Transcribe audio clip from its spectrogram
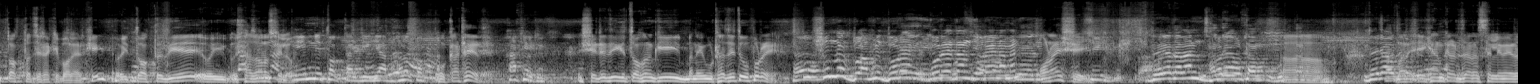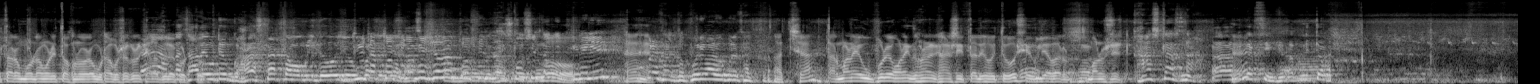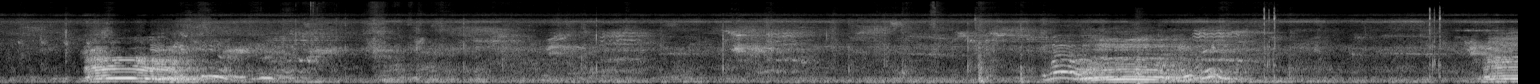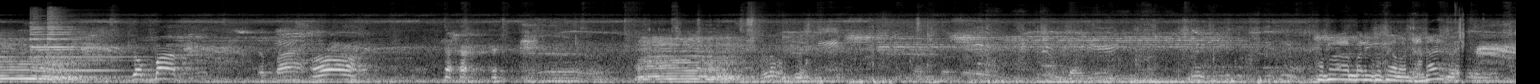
তক্তা যেটাকে বলে আর কি ওই তক্তা দিয়ে ওই সাজানো ছিল। এমনি তক্তা যে ইয়া ভালো তক্তা। ও কাঠের? কাঠে ওঠে সেটা দিয়ে তখন কি মানে উঠা যেত উপরে? খুব সুন্দর আপনি দৌড়ে দৌড়ে দেন দৌড়ে নামেন। অনায়াসেই। দৌড়ে দেবেন উঠাম মানে এখানকার যারা ছেলেমেয়েরা তারা মোটামুটি তখন ওরা উঠা বসা করে খেলাধুলা করতো। ছাদে উঠে ঘাস কাটতাম ওগুলিতে ওই যে দুইটা হ্যাঁ, উপরে থাকতো পরিবার উপরে থাকতো। আচ্ছা তার মানে উপরে অনেক ধরনের ঘাস ইত্যাদি হইতো সেগুলি আবার মানুষের ঘাস টাস না। হ্যাঁ, আমি কাটছি আপনি তো আপনার বাড়ি কোথায়? আবার ঢাকায়?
